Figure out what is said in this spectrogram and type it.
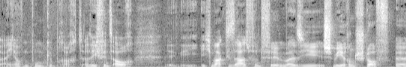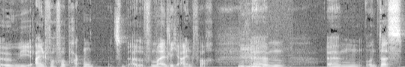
eigentlich auf den Punkt gebracht. Also ich finde es auch, äh, ich mag diese Art von Film, weil sie schweren Stoff äh, irgendwie einfach verpacken, also vermeintlich einfach. Mhm. Ähm, ähm, und dass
